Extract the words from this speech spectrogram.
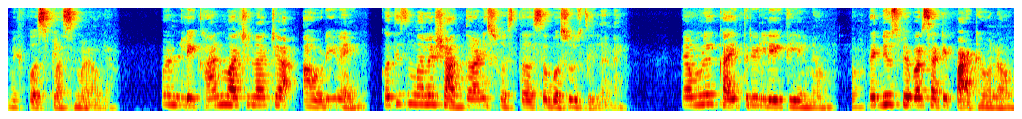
मी फर्स्ट क्लास मिळवला. पण लिखाण वाचनाच्या आवडीने कधीच मला शांत आणि स्वस्त असं बसूच दिलं नाही. त्यामुळे काहीतरी लेख लिहिणं ते न्यूजपेपरसाठी पाठवणं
